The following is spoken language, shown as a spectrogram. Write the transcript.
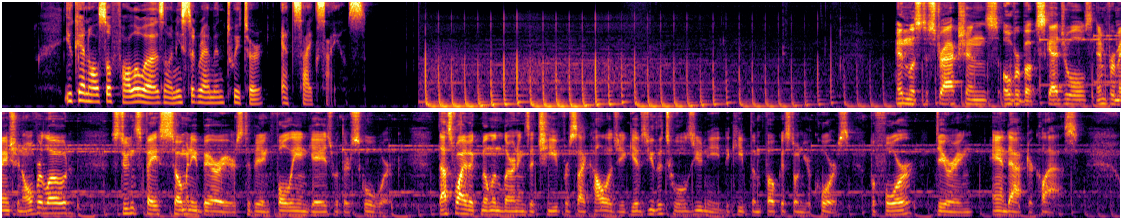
You can also follow us on Instagram and Twitter at PsychScience. Endless distractions, overbooked schedules, information overload Students face so many barriers to being fully engaged with their schoolwork. That's why Macmillan Learning's Achieve for Psychology gives you the tools you need to keep them focused on your course before, during, and after class.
